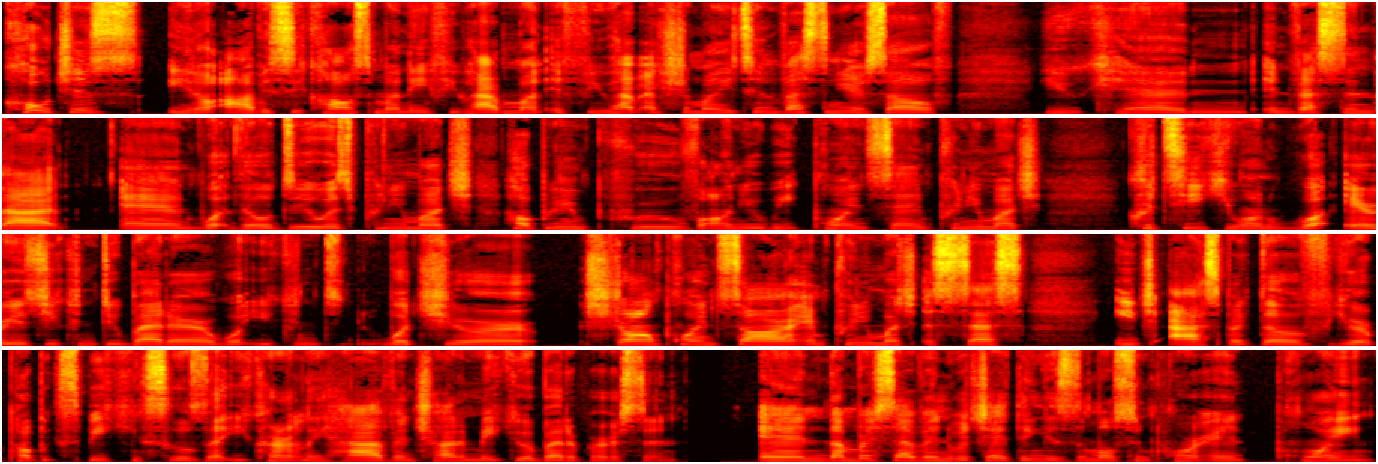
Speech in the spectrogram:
coaches, you know, obviously cost money. If you have money if you have extra money to invest in yourself, you can invest in that and what they'll do is pretty much help you improve on your weak points and pretty much critique you on what areas you can do better, what you can what your strong points are and pretty much assess each aspect of your public speaking skills that you currently have and try to make you a better person. And number 7, which I think is the most important point,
